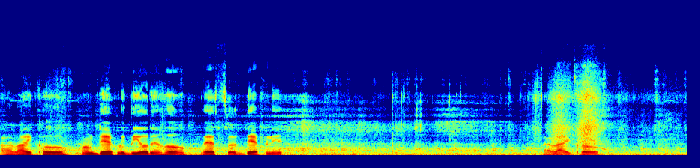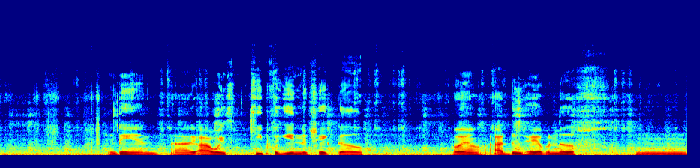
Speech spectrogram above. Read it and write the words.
I like her. I'm definitely building her. That's a definite. I like her. And then I always keep forgetting to check the, well, I do have enough, mm,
